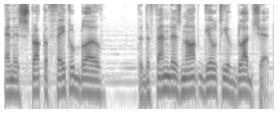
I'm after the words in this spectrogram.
and is struck a fatal blow, the defender is not guilty of bloodshed.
